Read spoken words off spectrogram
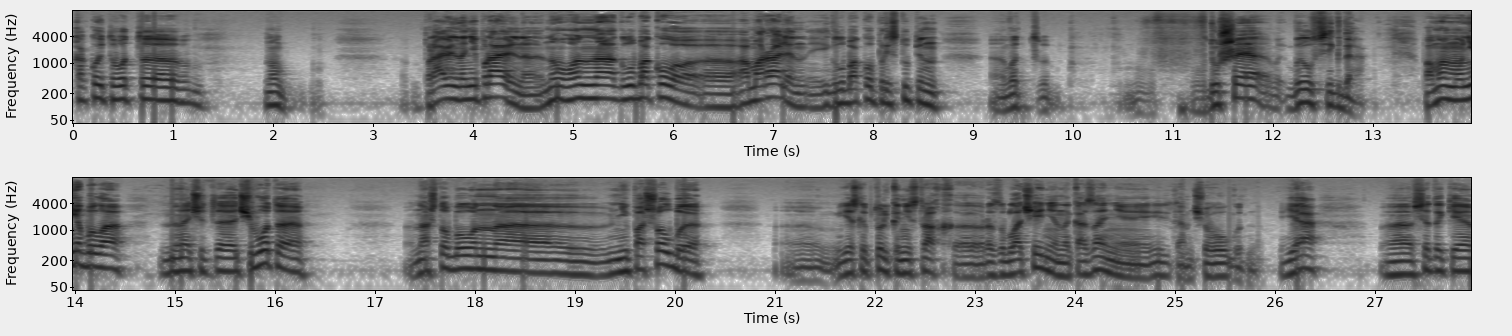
какой-то вот, э, ну, правильно-неправильно, ну, он глубоко э, аморален и глубоко преступен вот в душе был всегда. По-моему, не было, значит, чего-то, на что бы он э, не пошел бы, э, если бы только не страх э, разоблачения, наказания или там чего угодно. Я все-таки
